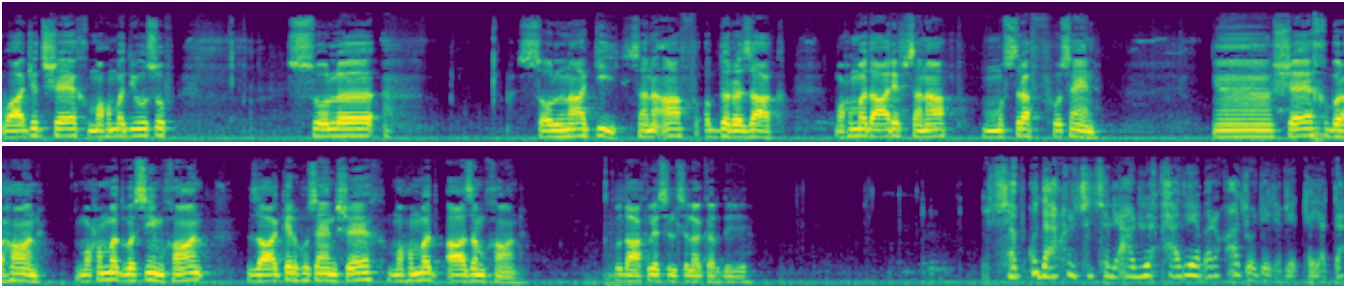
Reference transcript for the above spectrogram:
वाजिद शेख, मोहम्मद यूसुफ, सोल, सोलनाकी, सनाफ अब्दुल रज़ाक मोहम्मद आरिफ, सनाफ मुशरफ हुसैन शेख बुरहान मोहम्मद वसीम खान जाकिर हुसैन शेख मोहम्मद आज़म खान। को दाखिले सिलसिला कर दीजिए। सबको दाखिल सिलसिले बरकत हो जाता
